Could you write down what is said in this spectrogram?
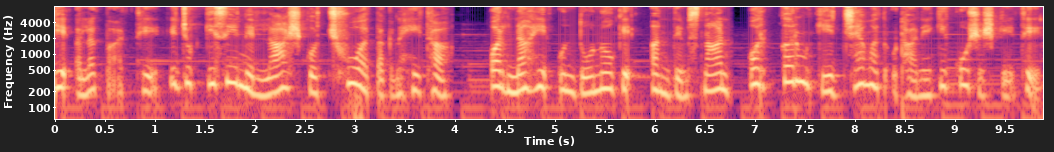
ये अलग बात थी कि जो किसी ने लाश को छुआ तक नहीं था और न ही उन दोनों के अंतिम स्नान और कर्म की जहमत उठाने की कोशिश की थी।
